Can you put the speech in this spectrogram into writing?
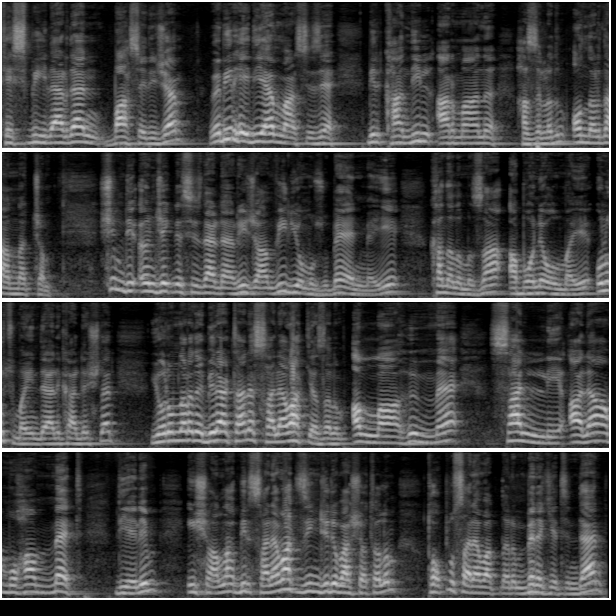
tesbihlerden bahsedeceğim. Ve bir hediyem var size. Bir kandil armağanı hazırladım. Onları da anlatacağım. Şimdi öncelikle sizlerden ricam videomuzu beğenmeyi, kanalımıza abone olmayı unutmayın değerli kardeşler. Yorumlara da birer tane salavat yazalım. Allahümme salli ala Muhammed diyelim. İnşallah bir salavat zinciri başlatalım. Toplu salavatların bereketinden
